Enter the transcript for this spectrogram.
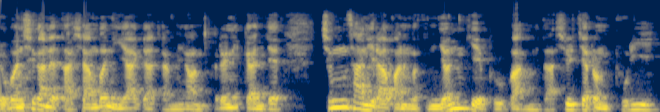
이번 시간에 다시 한번 이야기하자면 그러니까 이제 증상이라고 하는 것은 연기에 불과합니다. 실제로는 불이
